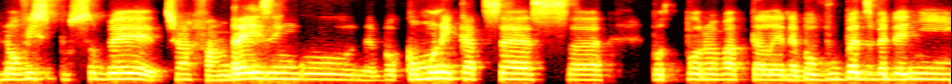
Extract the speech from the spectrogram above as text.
nové způsoby třeba fundraisingu nebo komunikace s podporovateli nebo vůbec vedení,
